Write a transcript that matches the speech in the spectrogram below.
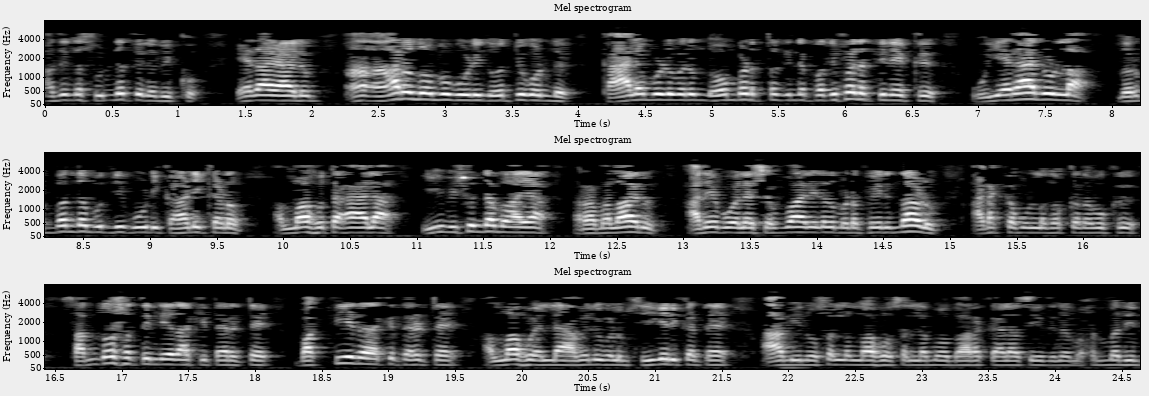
അതിന്റെ സുന്നത്ത് ലഭിക്കും. ഏതായാലും ആ ആറ് നോമ്പ് കൂടി നോറ്റുകൊണ്ട് കാലം മുഴുവനും നോമ്പെടുത്തതിന്റെ പ്രതിഫലത്തിലേക്ക് ഉയരാനുള്ള നിർബന്ധ ബുദ്ധി കൂടി കാണിക്കണം. അള്ളാഹു തആല ഈ വിശുദ്ധമായ റമലാനും അതേപോലെ ഷവ്വാലിന്റെ നമ്മുടെ പെരുന്നാളും അടക്കമുള്ളതൊക്കെ നമുക്ക് സന്തോഷത്തിന്റേതാക്കി തരട്ടെ ഭക്തിയുടേതാക്കി തരട്ടെ. അള്ളാഹു എല്ലാ അമലുകളും സ്വീകരിക്കട്ടെ. ആമീൻ. വസല്ലാഹു വസ്ലം ബാറക്കാല സീദിന മുഹമ്മദിൻ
